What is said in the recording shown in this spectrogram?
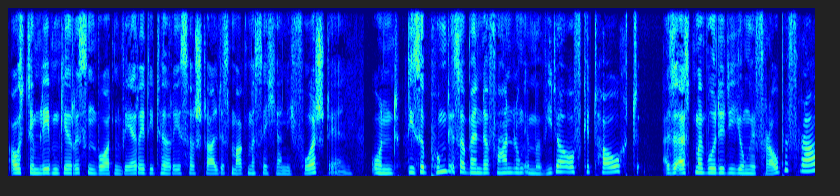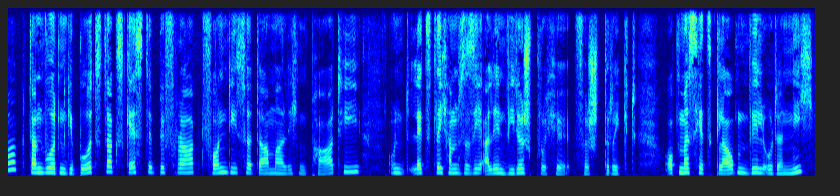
aus dem Leben gerissen worden wäre, die Theresa Stahl, das mag man sich ja nicht vorstellen. Und dieser Punkt ist aber in der Verhandlung immer wieder aufgetaucht. Also erstmal wurde die junge Frau befragt, dann wurden Geburtstagsgäste befragt von dieser damaligen Party und letztlich haben sie sich alle in Widersprüche verstrickt. Ob man es jetzt glauben will oder nicht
